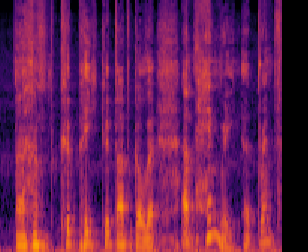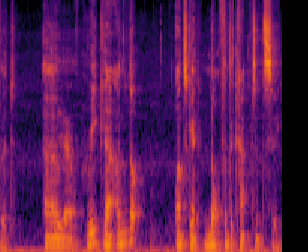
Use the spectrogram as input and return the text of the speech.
um, could be could have a goal there. Um, Henry at Brentford. Um, yeah. Rica, I'm not once again not for the captaincy,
